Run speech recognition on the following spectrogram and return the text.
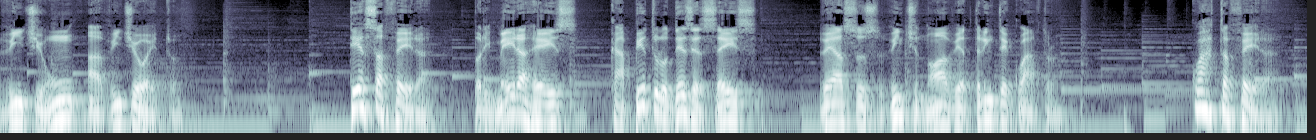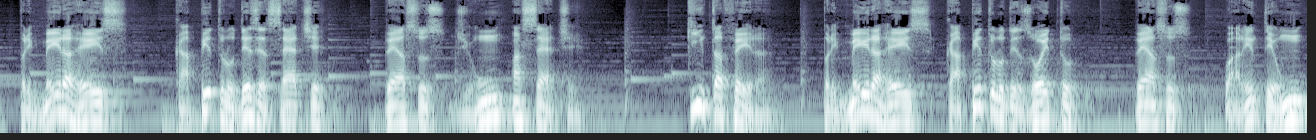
21 a 28. Terça-feira, 1 Reis, capítulo 16, versos 29 a 34. Quarta-feira, 1 Reis, capítulo 17, versos de 1 a 7. Quinta-feira, 1 Reis, capítulo 18, versos 41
